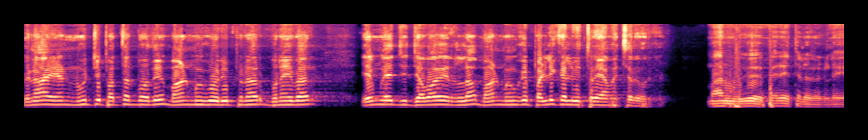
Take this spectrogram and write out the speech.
விநாயகன் நூற்றி பத்தொன்பது மாண்புமிகு உறுப்பினர் முனைவர் எம்ஹெச் ஜவாஹிர்லா மாண்புமிகு பள்ளிக்கல்வித்துறை அமைச்சர் அவர்கள். மாண்புமிகு பேரவைத் தலைவர்களே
